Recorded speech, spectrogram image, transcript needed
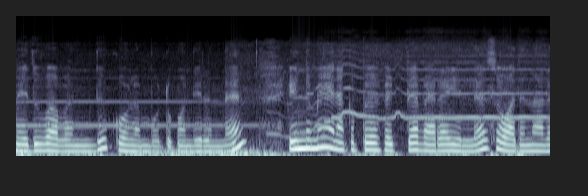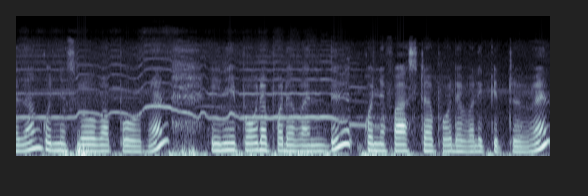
மெதுவாக வந்து கோலம் போட்டு கொண்டிருந்தேன் இன்னுமே எனக்கு பெர்ஃபெக்டாக வர இல்லை. ஸோ அதனால தான் கொஞ்சம் ஸ்லோவாக போடுறேன். இனி போட போட வந்து கொஞ்சம் ஃபாஸ்ட்டாக போட வலிக்கிட்டுருவேன்.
